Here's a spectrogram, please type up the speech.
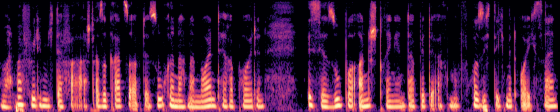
und manchmal fühle ich mich da verarscht. Also gerade so auf der Suche nach einer neuen Therapeutin ist ja super anstrengend. Da bitte auch immer vorsichtig mit euch sein,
